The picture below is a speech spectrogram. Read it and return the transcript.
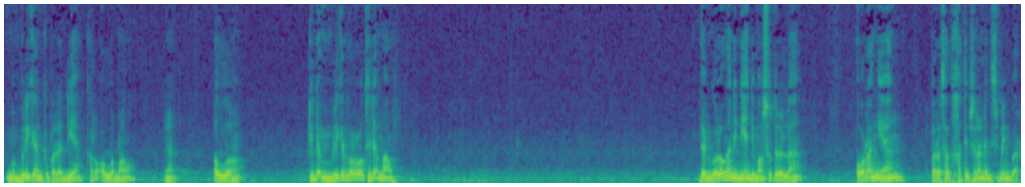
memberikan kepada dia kalau Allah mau. Ya, Allah tidak memberikan kalau Allah tidak mau. Dan golongan ini yang dimaksud adalah orang yang pada saat khatib sedang di mimbar.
